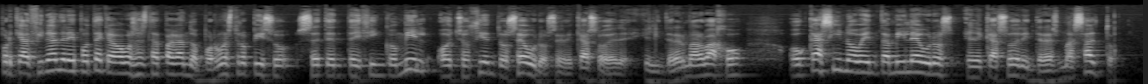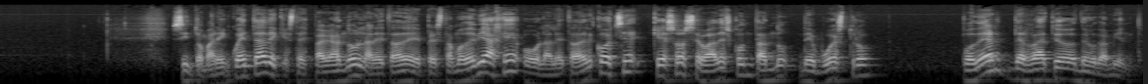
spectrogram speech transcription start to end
Porque al final de la hipoteca vamos a estar pagando por nuestro piso 75.800 euros en el caso del interés más bajo o casi 90.000 euros en el caso del interés más alto. Sin tomar en cuenta de que estáis pagando la letra del préstamo de viaje o la letra del coche, que eso se va descontando de vuestro poder de ratio de endeudamiento.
